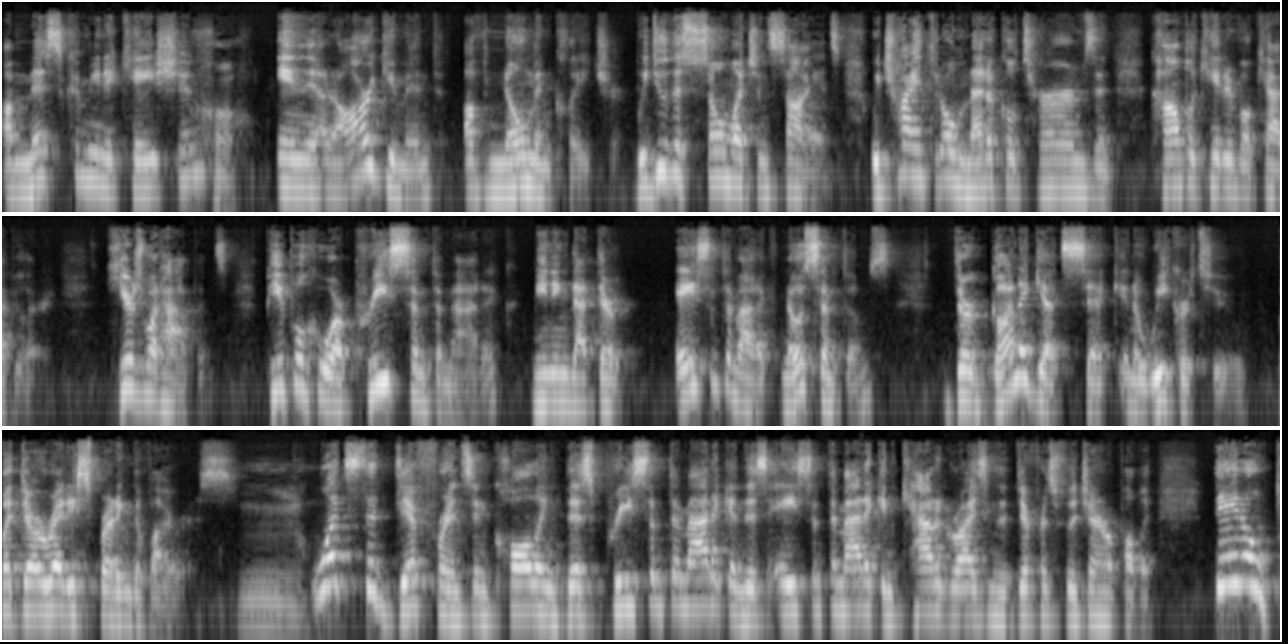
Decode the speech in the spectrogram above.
a miscommunication Huh. in an argument of nomenclature. We do this so much in science. We try and throw medical terms and complicated vocabulary. Here's what happens people who are pre symptomatic, meaning that they're asymptomatic, no symptoms, they're gonna get sick in a week or two, but they're already spreading the virus. Mm. What's the difference in calling this pre symptomatic and this asymptomatic and categorizing the difference for the general public? They don't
